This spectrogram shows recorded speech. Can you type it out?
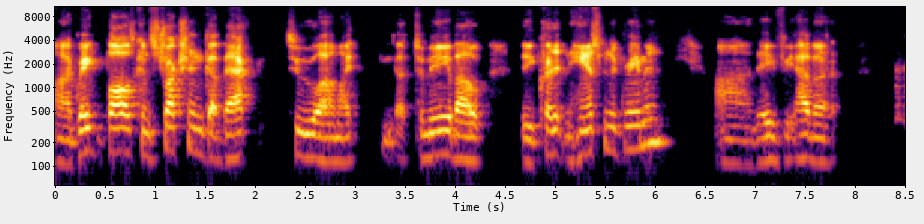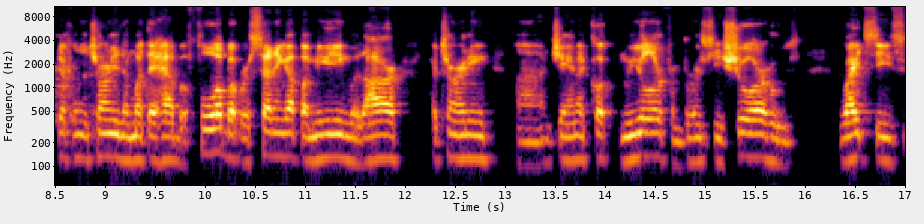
Uh, Great Falls Construction got back to uh, my to me about the credit enhancement agreement. Uh, they have a different attorney than what they had before, but we're setting up a meeting with our attorney, uh, Jana Cook Mueller from Bernstein Shur, who writes these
